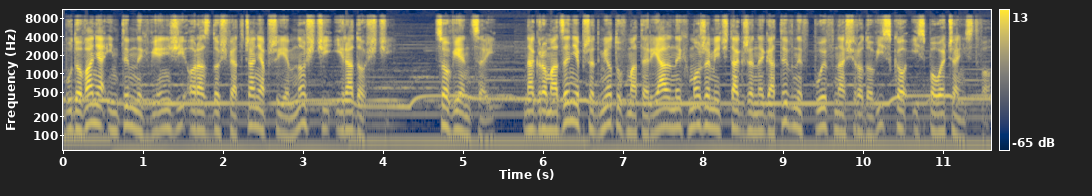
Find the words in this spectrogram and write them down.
budowania intymnych więzi oraz doświadczania przyjemności i radości. Co więcej, nagromadzenie przedmiotów materialnych może mieć także negatywny wpływ na środowisko i społeczeństwo.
